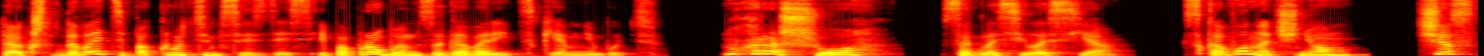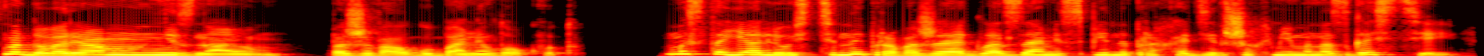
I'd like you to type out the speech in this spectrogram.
Так что давайте покрутимся здесь и попробуем заговорить с кем-нибудь. Ну хорошо, согласилась я. С кого начнем? Честно говоря, не знаю, пожевал губами Локвуд. Мы стояли у стены, провожая глазами спины проходивших мимо нас гостей.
